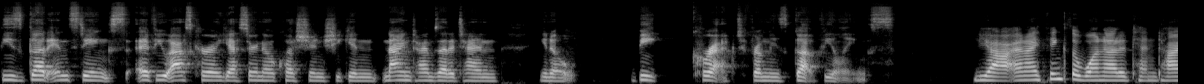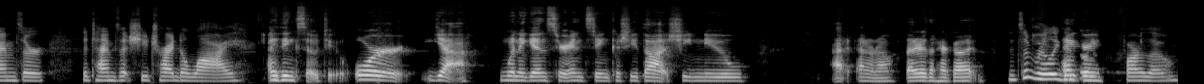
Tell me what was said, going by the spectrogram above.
these gut instincts. If you ask her a yes or no question, she can 9 times out of 10, you know, be correct from these gut feelings. Yeah, and I think the one out of 10 times are the times that she tried to lie. I think so too. Or yeah, went against her instinct because she thought she knew. I, I don't know better than her gut. It's a really good so far, though.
